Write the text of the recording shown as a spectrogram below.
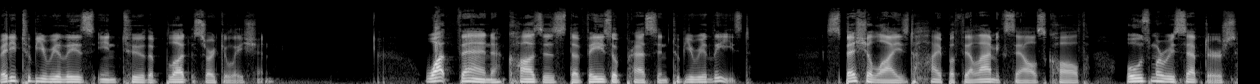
ready to be released into the blood circulation. What then causes the vasopressin to be released? Specialized hypothalamic cells called osmoreceptors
